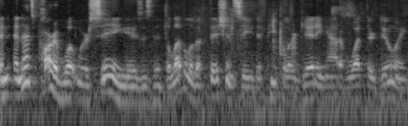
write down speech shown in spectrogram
And, and that's part of what we're seeing is, is that the level of efficiency that people are getting out of what they're doing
